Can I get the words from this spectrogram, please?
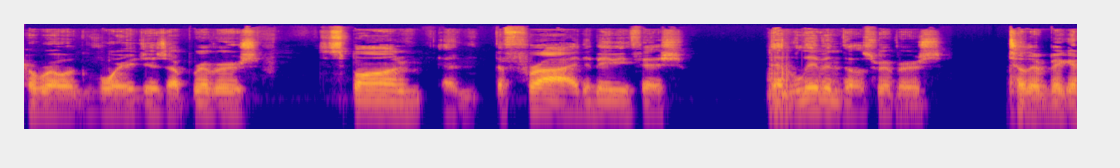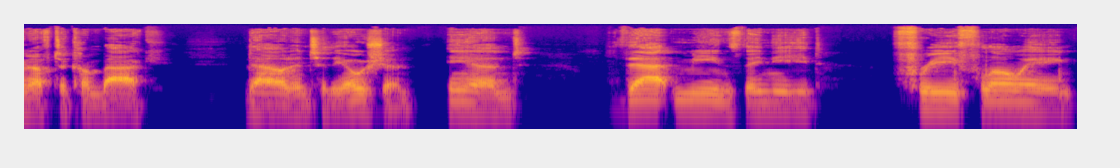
heroic voyages up rivers spawn, and the fry, the baby fish, then live in those rivers until they're big enough to come back down into the ocean. And that means they need free flowing,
